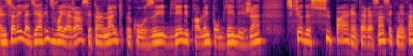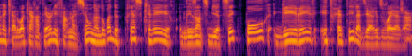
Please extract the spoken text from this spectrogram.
Anne Soleil, la diarrhée du voyageur, c'est un mal qui peut causer bien des problèmes pour bien des gens. Ce qu'il y a de super intéressant, c'est que maintenant, avec la loi 41, les pharmaciens, on a le droit de prescrire des antibiotiques pour guérir et traiter la diarrhée du voyageur.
